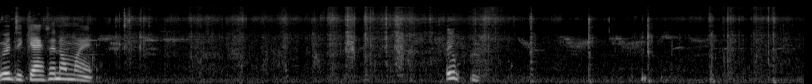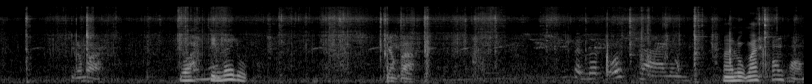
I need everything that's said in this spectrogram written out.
อือสิแกงเส้นหน่อไม้อึ๊บ กินน้ำมา ว้ากินเลยลูกยังป่ะเป็นรถโอ๊ตชาเลยมาลูกมาหอมหอม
